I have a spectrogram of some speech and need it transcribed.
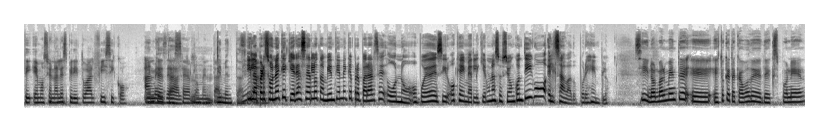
emocional, espiritual, físico, antes de hacerlo, mental. Y mental. Y la persona que quiere hacerlo también tiene que prepararse o no, o puede decir, ok, Merly, quiero una sesión contigo el sábado, por ejemplo. Sí, normalmente eh, esto que te acabo de, exponer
